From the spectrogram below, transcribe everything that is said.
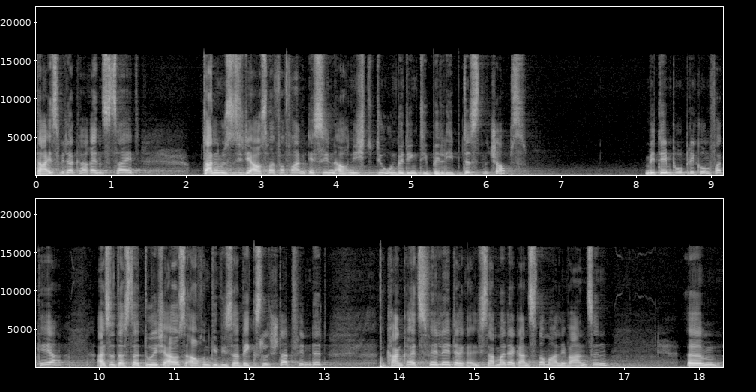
Da ist wieder Karenzzeit. Dann müssen Sie die Auswahlverfahren. Es sind auch nicht die unbedingt die beliebtesten Jobs mit dem Publikumverkehr. Also dass da durchaus auch ein gewisser Wechsel stattfindet. Krankheitsfälle, der, ich sage mal, der ganz normale Wahnsinn. Ähm,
